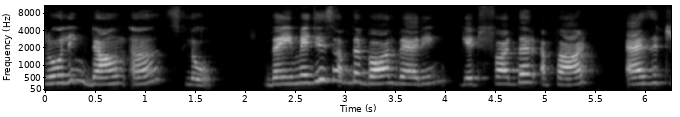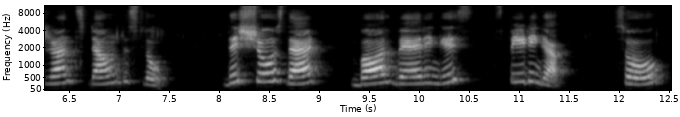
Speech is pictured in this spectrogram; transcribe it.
rolling down a slope. The images of the ball bearing get further apart as it runs down the slope. This shows that ball bearing is speeding up. So,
